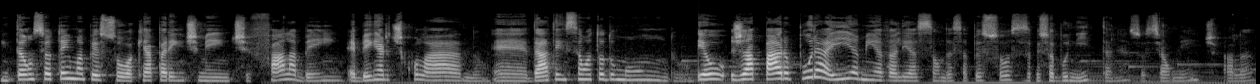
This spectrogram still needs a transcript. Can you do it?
Então, se eu tenho uma pessoa que aparentemente fala bem, é bem articulado, é, dá atenção a todo mundo, eu já paro por aí a minha avaliação dessa pessoa, se essa pessoa é bonita, né, socialmente falando.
